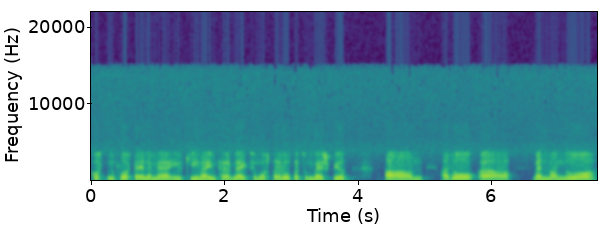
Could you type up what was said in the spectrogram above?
Kostenvorteile mehr in China im Vergleich zum Osteuropa zum Beispiel. Ähm, also äh, wenn man nur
